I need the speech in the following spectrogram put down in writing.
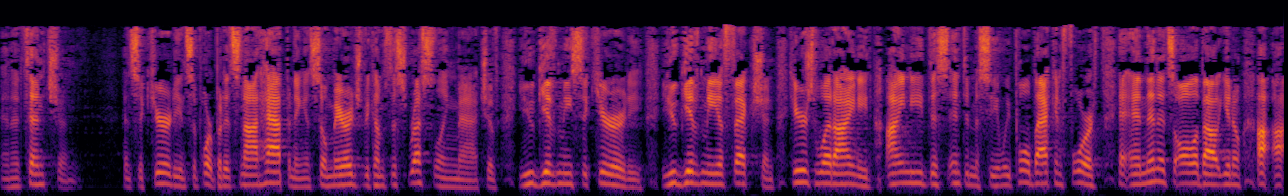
and attention and security and support, but it's not happening. And so marriage becomes this wrestling match of you give me security, you give me affection. Here's what I need. I need this intimacy. And we pull back and forth. And then it's all about, you know, I, I,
